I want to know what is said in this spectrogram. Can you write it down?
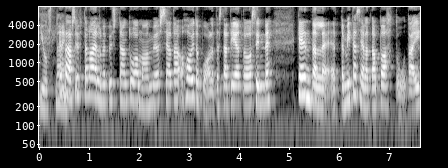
Just näin. Ja taas yhtä lailla me pystytään tuomaan myös sieltä hoitopuolelta sitä tietoa sinne kentälle, että mitä siellä tapahtuu tai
